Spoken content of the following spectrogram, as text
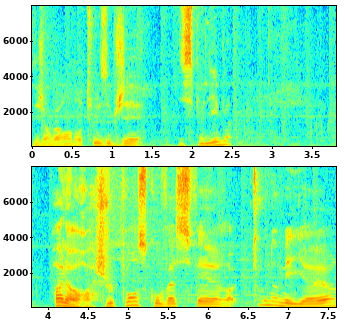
déjà on va rendre tous les objets disponibles. Alors, je pense qu'on va se faire tous nos meilleurs.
